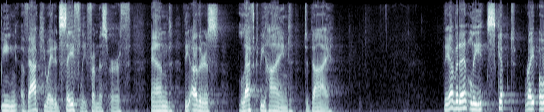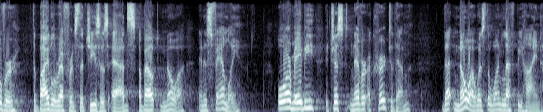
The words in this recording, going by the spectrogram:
being evacuated safely from this earth and the others left behind to die. They evidently skipped right over the Bible reference that Jesus adds about Noah and his family. Or maybe it just never occurred to them that Noah was the one left behind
